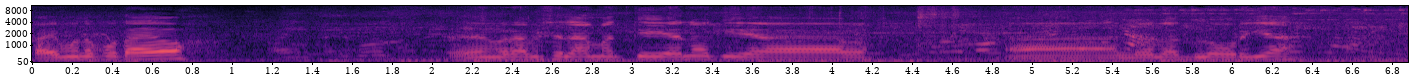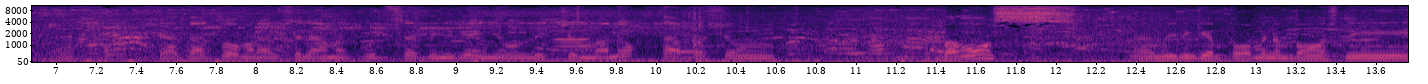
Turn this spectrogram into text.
Kaya muna po tayo. Ayan, maraming salamat kay ano, kay ah, Lola Gloria. Ayan, Shout out po, maraming salamat po sa binigay niyong lechon manok tapos yung bangus. Ayan, binigyan po kami ng bangus ni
